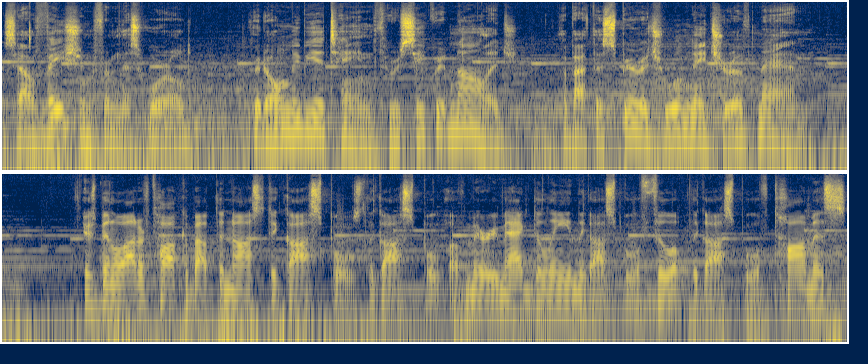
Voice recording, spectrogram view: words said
Salvation from this world could only be attained through secret knowledge about the spiritual nature of man. There's been a lot of talk about the Gnostic Gospels, the Gospel of Mary Magdalene, the Gospel of Philip, the Gospel of Thomas.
